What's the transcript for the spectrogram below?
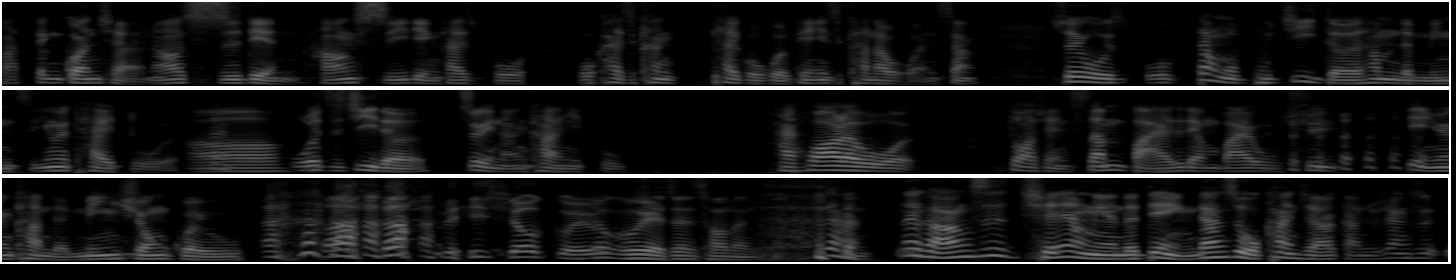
把灯关起来，然后十点好像十一点开始播，我开始看泰国鬼片，一直看到晚上，所以我我但我不记得他们的名字，因为太多了。哦，我只记得最难看一部，还花了我。多少钱？三百还是两百五？去电影院看的《民雄鬼屋》。民雄鬼屋也真的超难看。那个好像是前两年的电影，但是我看起来感觉像是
